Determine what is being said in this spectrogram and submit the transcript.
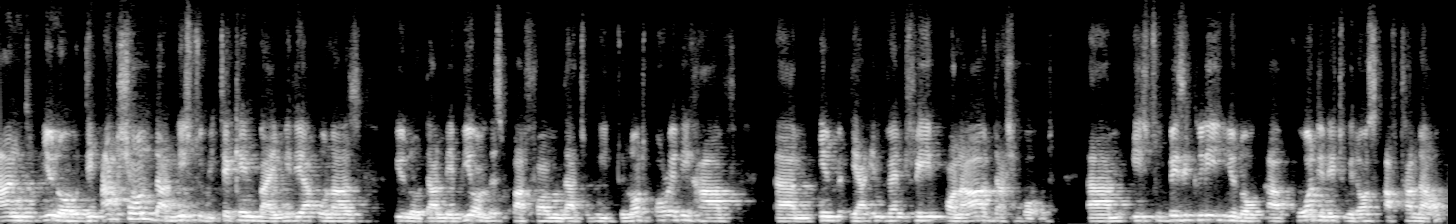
and, you know, the action that needs to be taken by media owners, you know, that may be on this platform that we do not already have um, in their inventory on our dashboard um, is to basically, you know, uh, coordinate with us after now.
